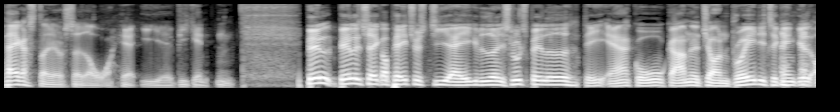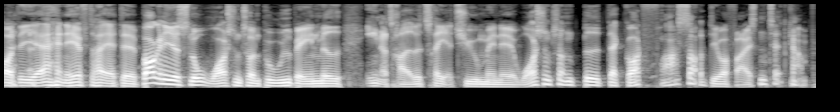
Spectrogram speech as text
Packers, der jo sad over her i øh, weekenden. Bill, Belichick og Patriots, de er ikke videre i slutspillet. Det er gode gamle John Brady til gengæld, og det er han efter, at øh, Buccaneers slog Washington på udebane med 31-23. Men øh, Washington bed da godt fra sig, og det var faktisk en tæt kamp.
